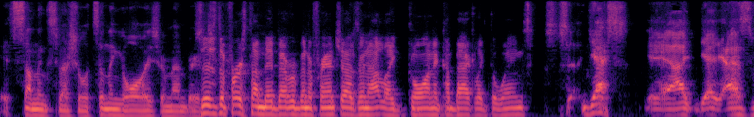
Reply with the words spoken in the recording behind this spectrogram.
It's something special. It's something you'll always remember. So this is the first time they've ever been a franchise. They're not like go on and come back like the Wings. So, yes, yeah, I, yeah. As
